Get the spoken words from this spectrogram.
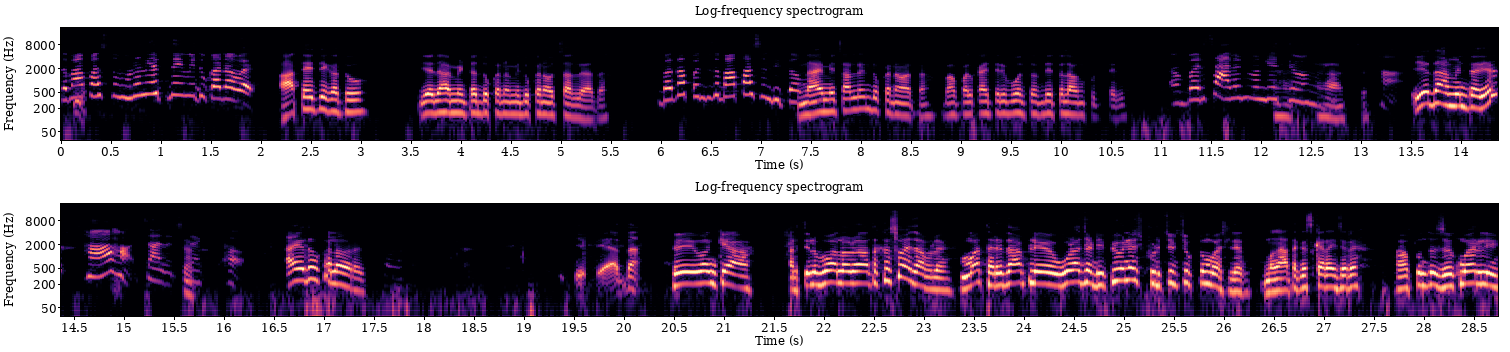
तुझा बाप असतो म्हणून येत नाही मी दुकानावर. आता येते का तू? ये दहा मिनिटात दुकानावर मी दुकानावर चाललोय आता. बघा पण तुझा बाप असेल तिथं. नाही मी चाललोय ना दुकानावर आता. बापाला काहीतरी बोलतो आणि देतो लावून कुठतरी. बरं चालेल मग येते मग मी. हा. हा ये दहा मिनिटांनी हा? हा हा चालेल चल. नक्की, हो. आहे दुकानावरच येते आता हे वंक्या अरे तिला बोलावलं आता कसं व्हायचं आपलं म्हातारे तर आपले गुळाच्या ढिपिवण्याच खुर्ची चिकटून बसल्यात मग आता कसं करायचं रे आपण तर झक मारली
